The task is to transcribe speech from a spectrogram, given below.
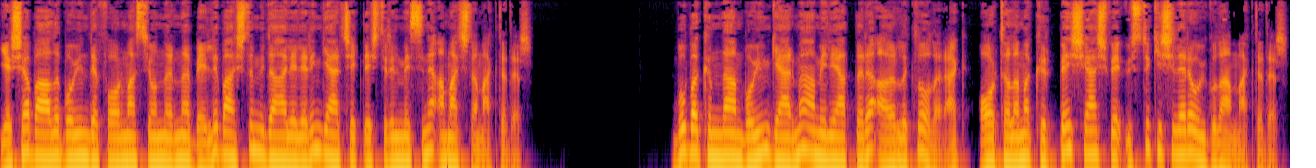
yaşa bağlı boyun deformasyonlarına belli başlı müdahalelerin gerçekleştirilmesini amaçlamaktadır. Bu bakımdan boyun germe ameliyatları ağırlıklı olarak ortalama 45 yaş ve üstü kişilere uygulanmaktadır.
